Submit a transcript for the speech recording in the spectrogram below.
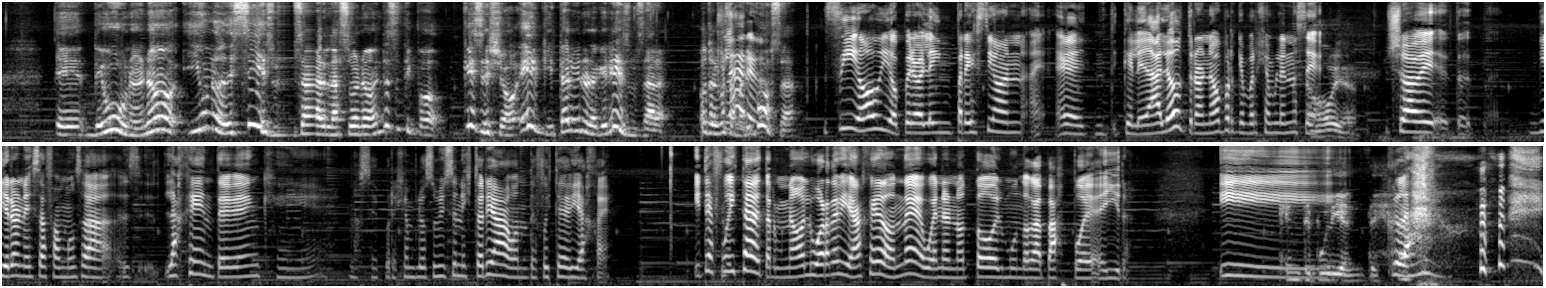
eh, de uno, ¿no? Y uno decide usarlas o no. Entonces, tipo, qué sé yo, X, tal vez no la querés usar. Otra cosa Claro. mariposa. Sí, obvio, pero la impresión eh, eh, que le da al otro, ¿no? Porque, por ejemplo, no sé, Obvio. yo a vieron esa famosa la gente ven que no sé por ejemplo subiste una historia donde te fuiste de viaje y te fuiste a determinado lugar de viaje donde bueno no todo el mundo capaz puede ir. Y Gente pudiente. claro.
